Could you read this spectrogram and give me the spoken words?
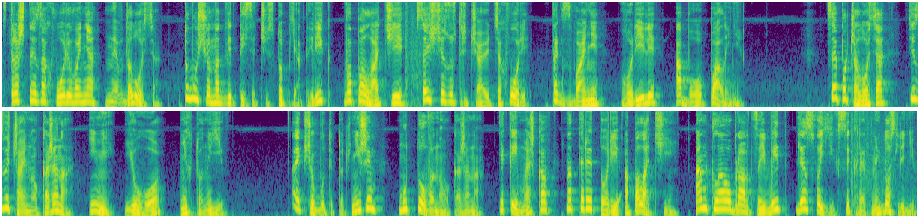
страшне захворювання не вдалося, тому що на 2105 рік в Апалачії все ще зустрічаються хворі, так звані горілі або опалені. Все почалося зі звичайного кажана, і ні, його ніхто не їв. А якщо бути точнішим, мутованого кажана, який мешкав на території Апалачії. Анкла обрав цей вид для своїх секретних дослідів,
